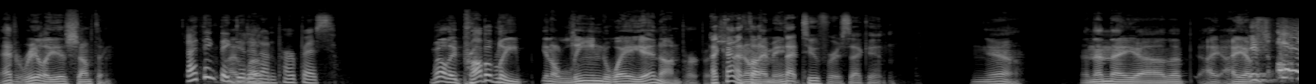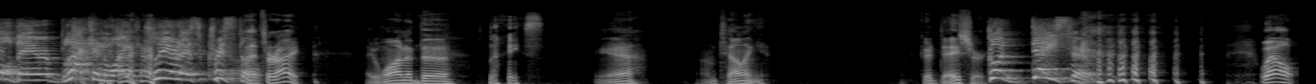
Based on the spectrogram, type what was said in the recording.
That really is something. I think they I did love- it on purpose. Well, they probably, you know, leaned way in on purpose. I kind you of know thought what I mean. that too for a second. Yeah. And then they, uh, the, I, I, uh, It's all there, black and white, clear as crystal. that's right. They wanted the, Nice. yeah, I'm telling you. Good day, sir. Good day, sir. Well,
